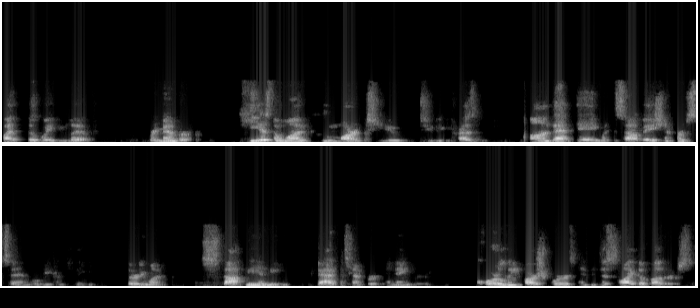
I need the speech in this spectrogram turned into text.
by the way you live. Remember, He is the one who marks you to be present on that day when salvation from sin will be complete. 31. Stop being mean, bad temper, and angry. Quarreling, harsh words, and dislike of others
